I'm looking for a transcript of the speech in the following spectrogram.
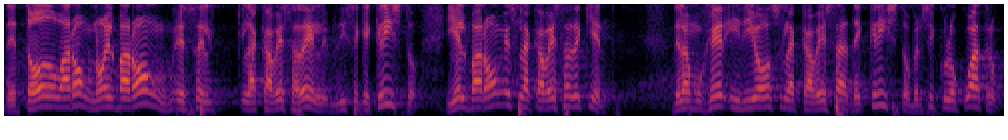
De todo varón. No el varón es la cabeza de él. Dice que Cristo. Y el varón es la cabeza de quién? de la mujer y Dios la cabeza de Cristo. Versículo 4.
